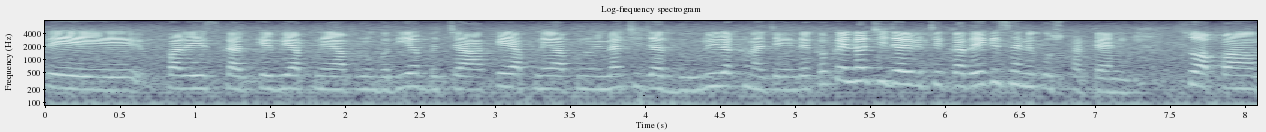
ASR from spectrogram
ਤੇ ਪਰ ਇਸ ਕਰਕੇ ਵੀ ਆਪਣੇ ਆਪ ਨੂੰ ਵਧੀਆ ਬਚਾ ਕੇ ਆਪਣੇ ਆਪ ਨੂੰ ਇਹਨਾਂ ਚੀਜ਼ਾਂ ਦੂਰ ਹੀ ਰੱਖਣਾ ਚਾਹੀਦਾ ਕਿਉਂਕਿ ਇਹਨਾਂ ਚੀਜ਼ਾਂ ਵਿੱਚ ਕਦੇ ਕਿਸੇ ਨੇ ਕੁਝ ਖੱਟਿਆ ਨਹੀਂ। ਸੋ ਆਪਾਂ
